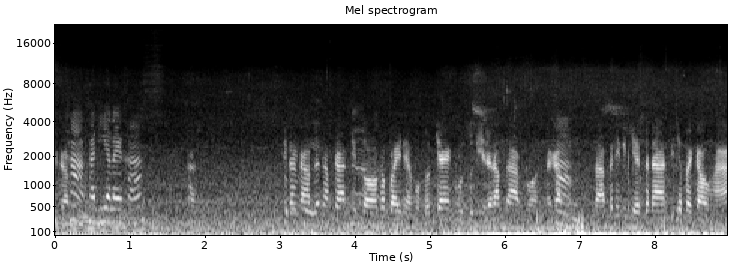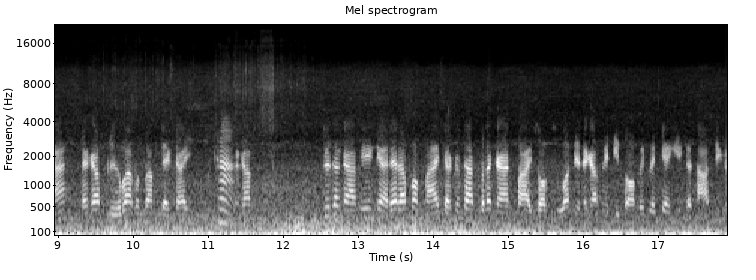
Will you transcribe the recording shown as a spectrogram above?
นะครับค่ะ คดีอะไรคะ ที่ทางการได้ทำการติดต่อเข้าไปเนี่ยผมต้องแจ้งคุณสุนีได้รับทราบก่อนนะครับค่ะ ตามไม่ได้มีเจตนาที่จะไปกล่าวหานะครับ หรือว่าบนความแต่งใดค่ะ นะครับคือทางการเองเนี่ยได้รับมอบหมายจากท่านพนักงานฝ่ายสอบสวนเนี่ยนะครับ ให้ติดต่อไปเพื่อแจ้งเอกสารเอก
